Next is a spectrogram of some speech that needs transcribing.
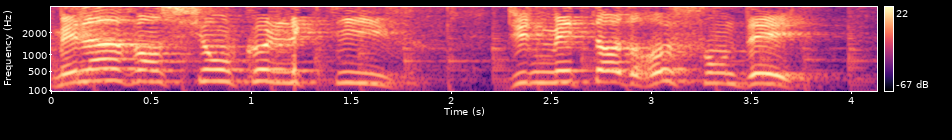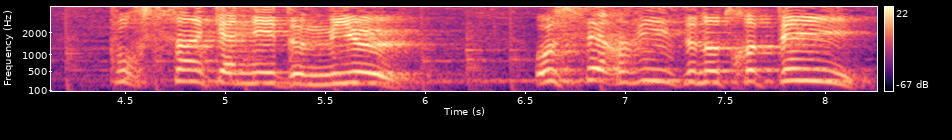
mais l'invention collective d'une méthode refondée pour cinq années de mieux, au service de notre pays,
